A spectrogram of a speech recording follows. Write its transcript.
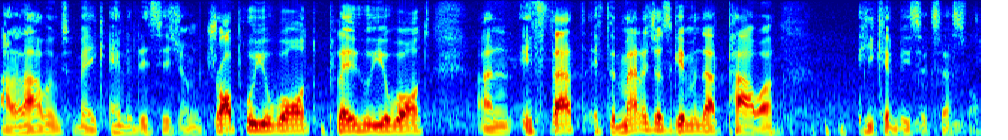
allow him to make any decision. Drop who you want, play who you want, and if that, if the manager's given that power, he can be successful.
